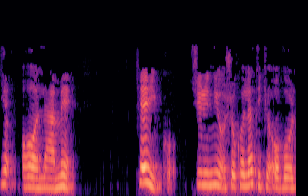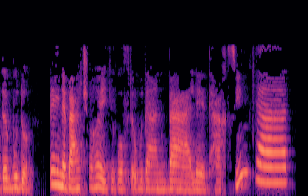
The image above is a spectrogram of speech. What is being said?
یه عالمه کیک و شیرینی و شکلاتی که آورده بود و بین بچه هایی که گفته بودن بله تقسیم کرد.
